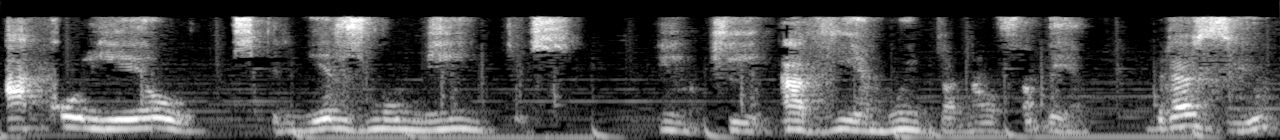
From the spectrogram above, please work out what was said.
acolheu os primeiros momentos em que havia muito analfabeto no Brasil.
